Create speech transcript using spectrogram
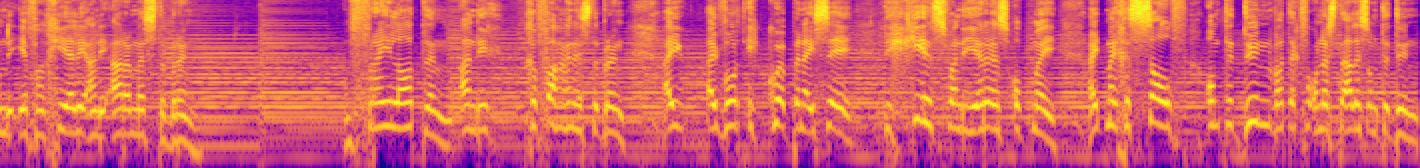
om die evangelie aan die armes te bring. Om vrylating aan die gevangenes te bring. Hy hy word ekoop en hy sê die gees van die Here is op my. Hy het my gesalf om te doen wat ek veronderstel is om te doen.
